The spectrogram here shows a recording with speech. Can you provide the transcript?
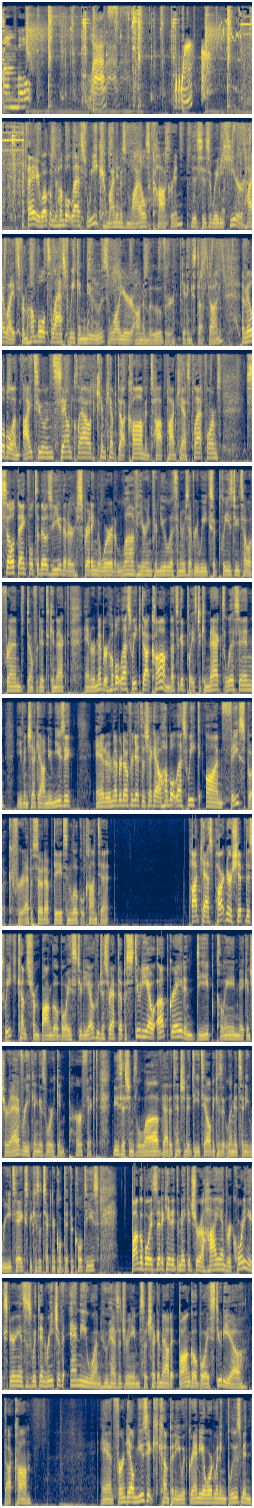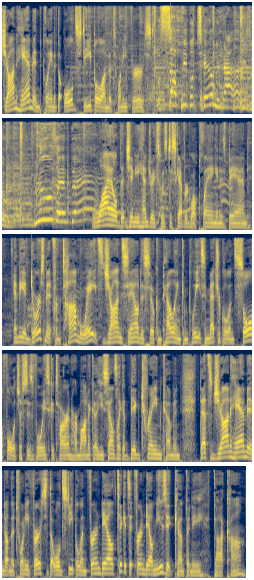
Humboldt last week. Hey, welcome to Humboldt Last Week. My name is Miles Cochran. This is a way to hear highlights from Humboldt's last week in news while you're on the move or getting stuff done. Available on iTunes, SoundCloud, kymkemp.com, and top podcast platforms. So thankful to those of you that are spreading the word. Love hearing from new listeners every week, so please do tell a friend. Don't forget to connect. And remember, HumboldtLastWeek.com. That's a good place to connect, listen, even check out new music. And remember, don't forget to check out Humboldt Last Week on Facebook for episode updates and local content. Podcast partnership this week comes from Bongo Boy Studio, who just wrapped up a studio upgrade and deep clean, making sure everything is working perfect. Musicians love that attention to detail because it limits any retakes because of technical difficulties. Bongo Boy is dedicated to making sure a high-end recording experience is within reach of anyone who has a dream, so check them out at bongoboystudio.com and Ferndale Music Company with Grammy Award winning bluesman John Hammond playing at the Old Steeple on the 21st. Well, some people tell me now blues ain't bad. Wild that Jimi Hendrix was discovered while playing in his band. And the endorsement from Tom Waits, John's sound is so compelling, complete, symmetrical, and soulful with just his voice, guitar, and harmonica. He sounds like a big train coming. That's John Hammond on the 21st at the Old Steeple in Ferndale. Tickets at ferndalemusiccompany.com.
